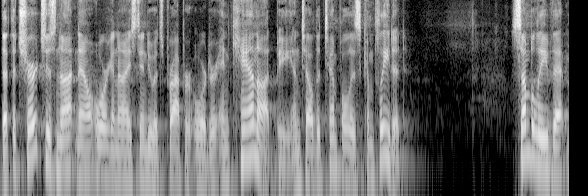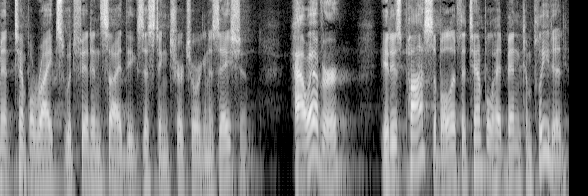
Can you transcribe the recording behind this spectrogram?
that the church is not now organized into its proper order and cannot be until the temple is completed. Some believe that meant temple rites would fit inside the existing church organization. However, it is possible if the temple had been completed,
